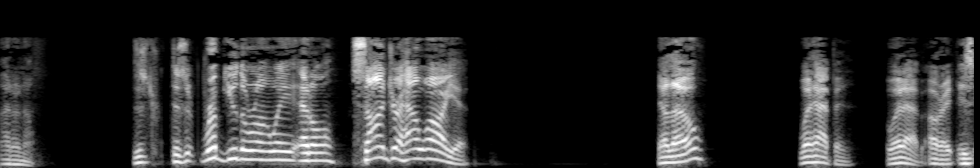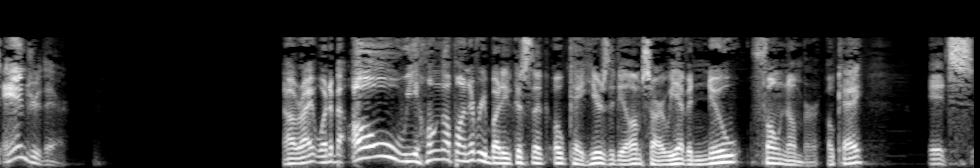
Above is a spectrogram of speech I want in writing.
I don't know. Does, does it rub you the wrong way at all? Sandra, how are you? Hello? What happened? What happened? All right. Is Andrew there? All right. What about, oh, we hung up on everybody because the, okay, here's the deal. I'm sorry. We have a new phone number. Okay. It's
